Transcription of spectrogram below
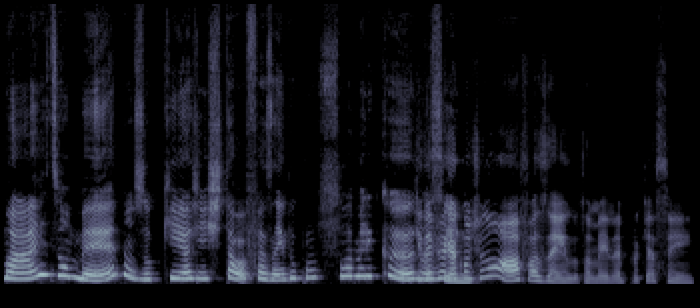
mais ou menos o que a gente estava fazendo com o sul-americano. Que deveria assim. continuar fazendo também, né? Porque assim,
